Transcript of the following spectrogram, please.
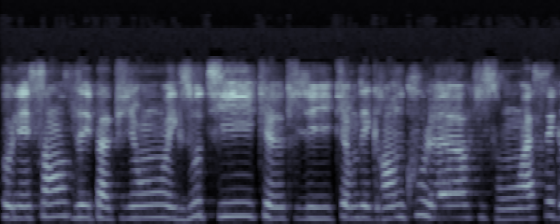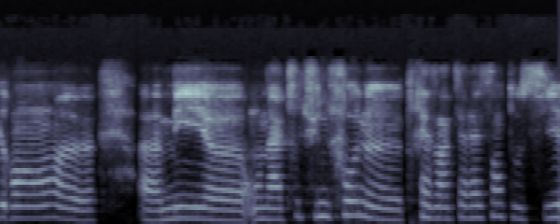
connaissance des papillons exotiques qui, qui, ont des grandes couleurs, qui sont assez grands, mais on a toute une faune très intéressante aussi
